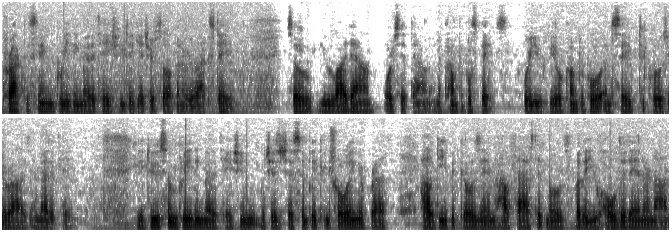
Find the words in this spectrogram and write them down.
practicing breathing meditation to get yourself in a relaxed state. So you lie down or sit down in a comfortable space where you feel comfortable and safe to close your eyes and meditate. You do some breathing meditation, which is just simply controlling your breath, how deep it goes in, how fast it moves, whether you hold it in or not,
